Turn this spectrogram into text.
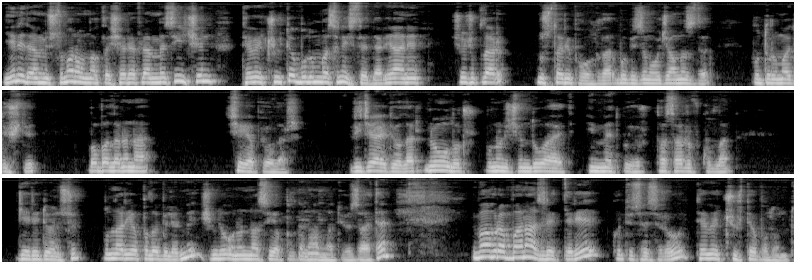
yeniden Müslüman olmakla şereflenmesi için teveccühte bulunmasını istediler. Yani çocuklar mustarip oldular. Bu bizim hocamızdı. Bu duruma düştü. Babalarına şey yapıyorlar. rica ediyorlar. Ne olur bunun için dua et, himmet buyur, tasarruf kullan, geri dönsün. Bunlar yapılabilir mi? Şimdi onun nasıl yapıldığını anlatıyor zaten. İmam Rabbani Hazretleri Kudüs'e teveccühte bulundu.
